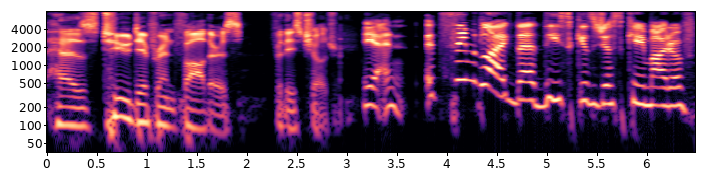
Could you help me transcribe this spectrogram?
has two different fathers for these children. Yeah, and it seemed like that these kids just came out of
